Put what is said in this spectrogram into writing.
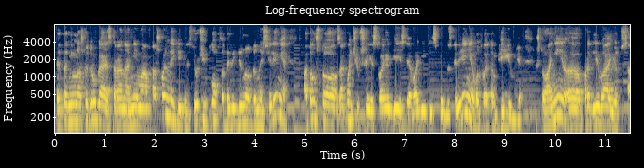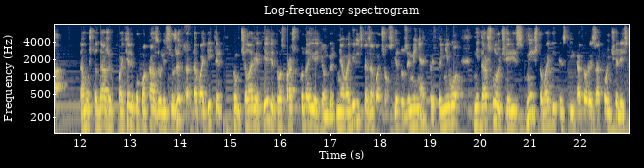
это немножко другая сторона мимо автошкольной деятельности. Очень плохо доведено до населения о том, что закончившие свое действие водительское удостоверение вот в этом периоде, что они э, продлеваются. Потому что даже по телеку показывали сюжет, когда водитель, ну, человек едет, его спрашивают, куда едете? Он говорит, у меня водительская закончилась, еду заменять. То есть до него не дошло через СМИ, что водительские, которые закончились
